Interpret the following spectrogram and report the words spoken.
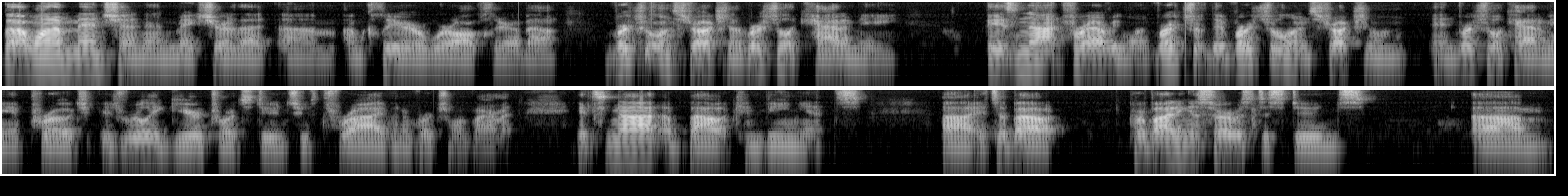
But I want to mention and make sure that um, I'm clear, we're all clear about virtual instruction, the virtual academy is not for everyone. Virtual, the virtual instruction and virtual academy approach is really geared towards students who thrive in a virtual environment. It's not about convenience. Uh, it's about providing a service to students um,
